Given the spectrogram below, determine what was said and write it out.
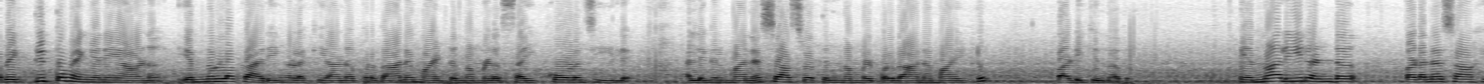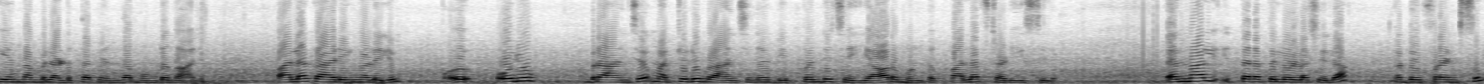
വ്യക്തിത്വം എങ്ങനെയാണ്? എന്നുള്ള കാര്യങ്ങളൊക്കെയാണ് പ്രധാനമായിട്ടും നമ്മൾ സൈക്കോളജിയിൽ അല്ലെങ്കിൽ മനഃശാസ്ത്രത്തിൽ നമ്മൾ പ്രധാനമായിട്ടും പഠിക്കുന്നത്. എന്നാൽ ഈ രണ്ട് പഠനശാഖയും തമ്മിൽ അടുത്ത ബന്ധമുണ്ട് താനും പല കാര്യങ്ങളിലും ഒരു ബ്രാഞ്ച് മറ്റൊരു ബ്രാഞ്ചിനെ ഡിപ്പെൻഡ് ചെയ്യാറുമുണ്ട് പല സ്റ്റഡീസിലും എന്നാൽ ഇത്തരത്തിലുള്ള ചില ഡിഫറൻസും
